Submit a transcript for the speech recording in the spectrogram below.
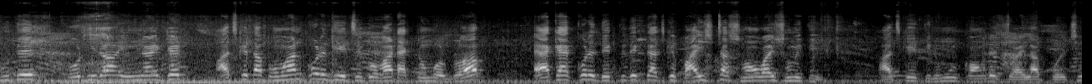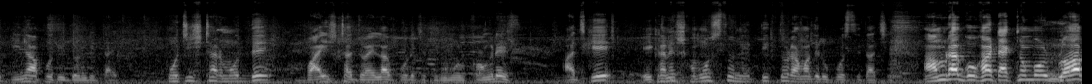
বুথের কর্মীরা ইউনাইটেড আজকে তা প্রমাণ করে দিয়েছে গোঘাট এক নম্বর ব্লক। এক এক করে দেখতে দেখতে আজকে বাইশটা সমবায় সমিতি আজকে তৃণমূল কংগ্রেস জয়লাভ করেছে বিনা প্রতিদ্বন্দ্বিতায়। পঁচিশটার মধ্যে বাইশটা জয়লাভ করেছে তৃণমূল কংগ্রেস। আজকে এখানে সমস্ত নেতৃত্বরা আমাদের উপস্থিত আছে। আমরা গোঘাট এক নম্বর ব্লক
